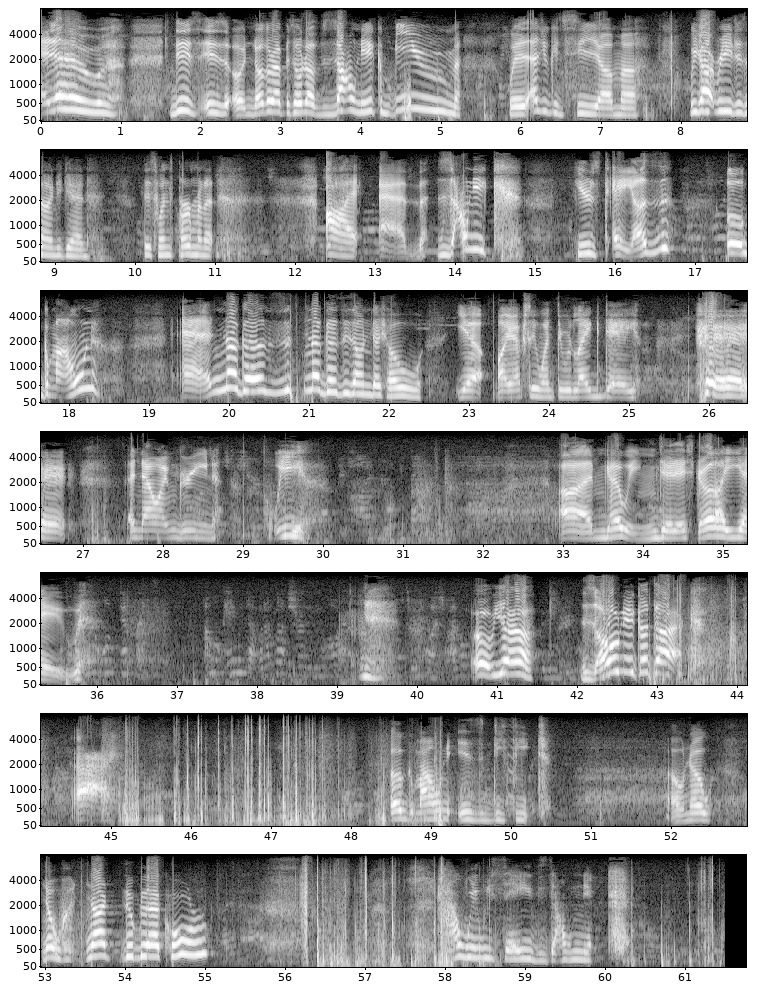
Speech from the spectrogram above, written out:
Hello! This is another episode of Sonic Boom! Well, as you can see, um, uh, we got redesigned again. This one's permanent. I am Sonic! Here's Tails, Ugmown, and Nuggles. Nuggles is on the show. Yeah, I actually went through leg day. and now I'm green. We. I'm going to destroy you. Oh yeah! Sonic attack! Ah. Ugmown is defeat. Oh no. No, not the black hole. How will we save Sonic?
